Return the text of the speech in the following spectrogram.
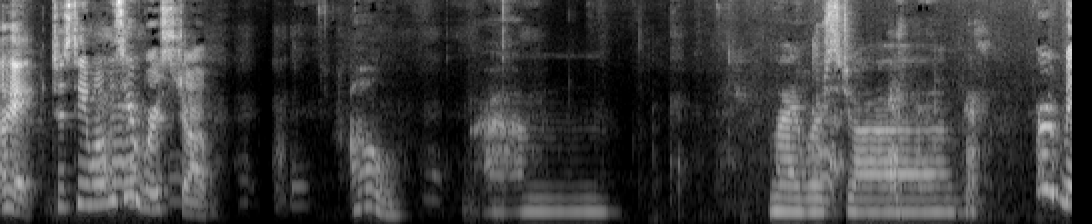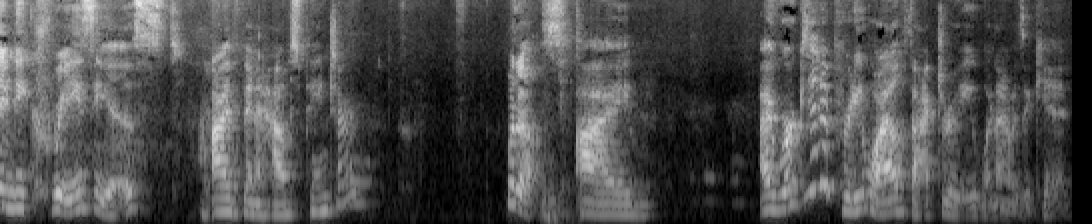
Okay, Justine, what was your worst job? Oh. Um my worst job. Or maybe craziest? I've been a house painter. What else? I I worked at a pretty wild factory when I was a kid.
